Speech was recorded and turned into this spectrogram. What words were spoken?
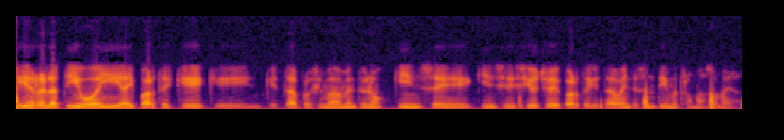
sí, es relativo. Hay, hay partes que, que, que, está aproximadamente unos 15, 15, 18 y hay partes que está a 20 centímetros más o menos.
